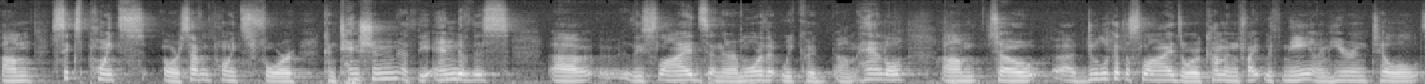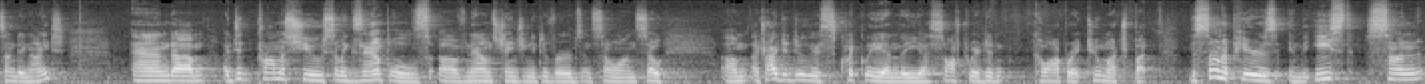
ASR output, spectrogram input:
um, six points or seven points for contention at the end of this, uh, these slides, and there are more that we could um, handle. Um, so uh, do look at the slides or come and fight with me. I'm here until Sunday night. And um, I did promise you some examples of nouns changing into verbs and so on. So um, I tried to do this quickly, and the uh, software didn't cooperate too much, but the sun appears in the east, sun,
